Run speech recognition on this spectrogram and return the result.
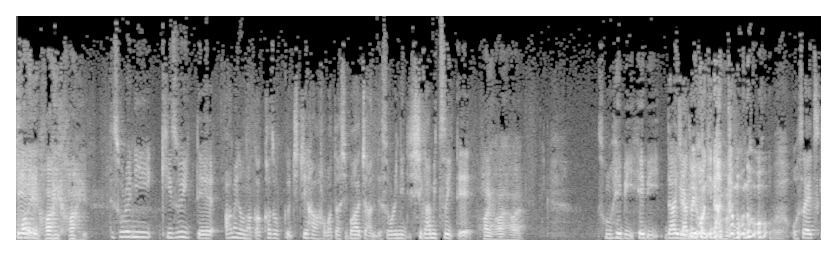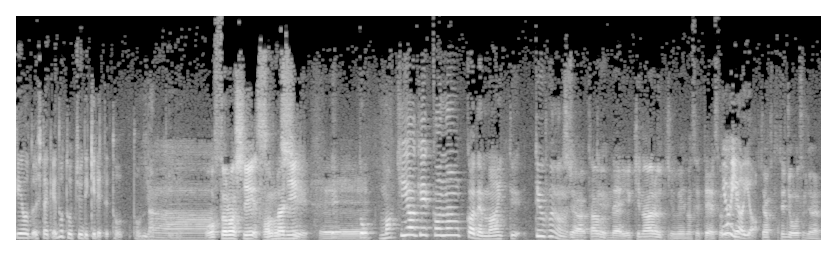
て、はいはいはい。でそれに気づいて雨の中家族父母私ばあちゃんでそれにしがみついてはいはいはいそのヘビヘビ大蛇のようになったものを 押さえつけようとしたけど途中で切れてと飛んいだって。いう恐ろしい。そんなに？えっと巻き上げかなんかで巻いてっていうふうなのじじゃ多分ね雪のあるうちに上に乗せてそれでいやいやいや。じゃなくて天井下ろすんじゃないの？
